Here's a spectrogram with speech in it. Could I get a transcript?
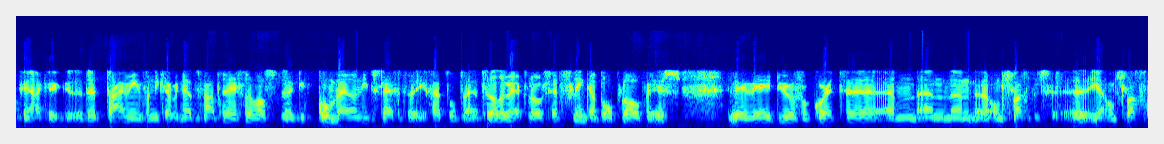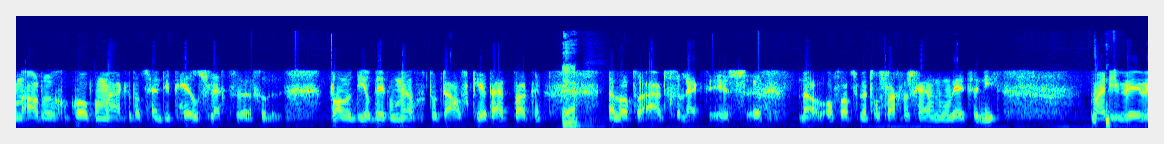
Ja, kijk, de timing van die kabinetsmaatregelen was, eh, die kon bijna niet slechter. Je gaat tot, terwijl de werkloosheid flink aan het oplopen is, WW-duur verkorten en, en, en ontslag, ja, ontslag van ouderen goedkoper maken. Dat zijn natuurlijk heel slechte plannen die op dit moment totaal verkeerd uitpakken. Ja. En wat er uitgelekt is, nou, of wat ze met ontslagbescherming doen, weten we niet. Maar die WW,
